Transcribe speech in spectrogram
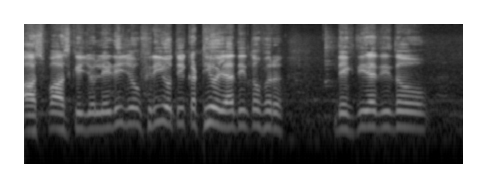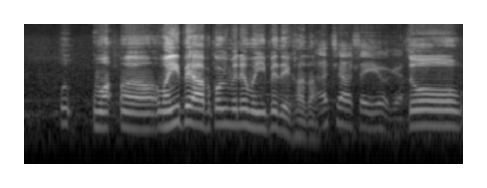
आसपास की जो लेडी जो फ्री होती इकट्ठी हो जाती तो फिर देखती रहती तो वहाँ- पे आपको भी मैंने वहीं पे देखा था। अच्छा सही हो गया। तो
